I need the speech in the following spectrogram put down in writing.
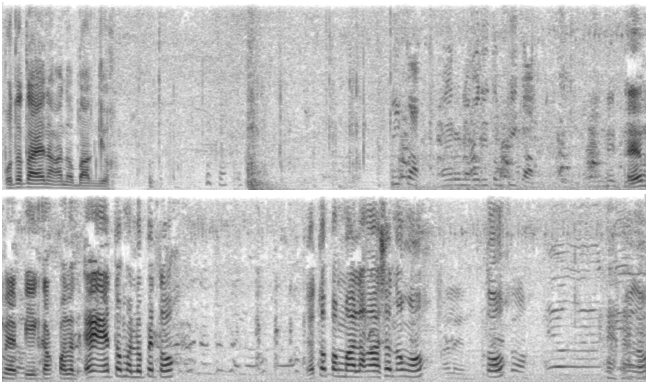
Punta tayo ng ano, Baguio. Peacock! Mayroon ako ditong peacock. Eh, may peacock pala. Eh, eto malupit oh. Eto pang malakasan ong oh. Alin? To. Ano?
